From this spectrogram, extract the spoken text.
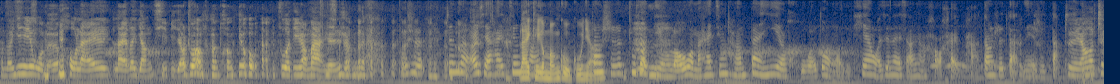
可能因为我们后来 来了阳气比较壮的朋友吧，坐地上骂人什么的。不是真的，而且还经常来一个蒙古姑娘。当时住在顶楼，我们还经常半夜活动。我的天，我现在想想好害怕。当时胆子也是大。对，然后这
